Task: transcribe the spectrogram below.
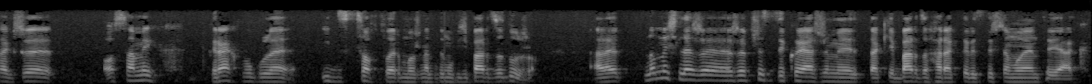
także o samych grach w ogóle id Software można by mówić bardzo dużo. Ale no myślę, że, że wszyscy kojarzymy takie bardzo charakterystyczne momenty jak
